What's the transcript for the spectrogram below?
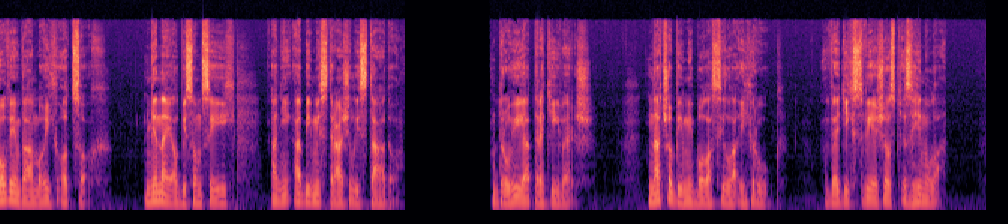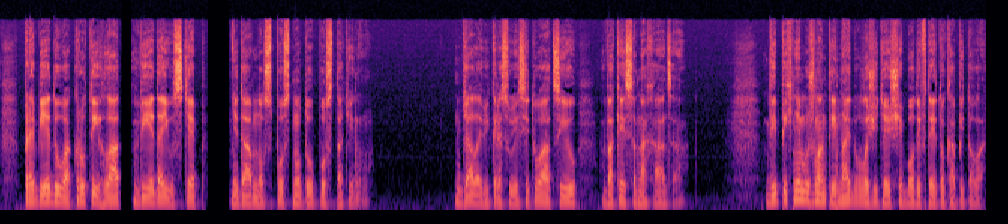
Poviem vám o ich otcoch. Nenajal by som si ich, ani aby mi strážili stádo. Druhý a tretí verš. Na čo by mi bola sila ich rúk? Veď ich sviežosť zhynula. Pre biedu a krutý hlad viedajú step nedávno spustnutú pustatinu. Ďalej vykresuje situáciu, v akej sa nachádza. Vypichnem už len tie najdôležitejšie body v tejto kapitole.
